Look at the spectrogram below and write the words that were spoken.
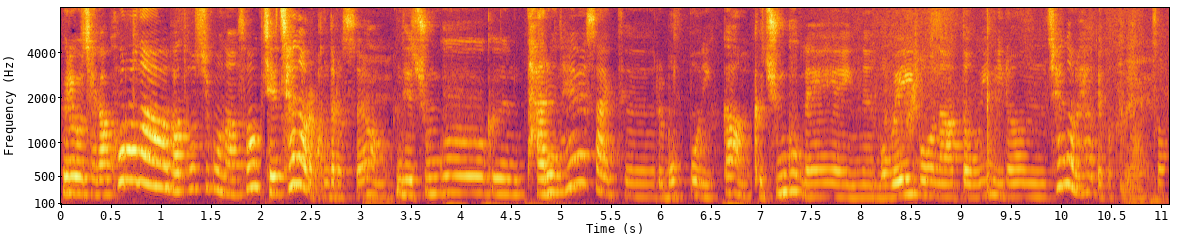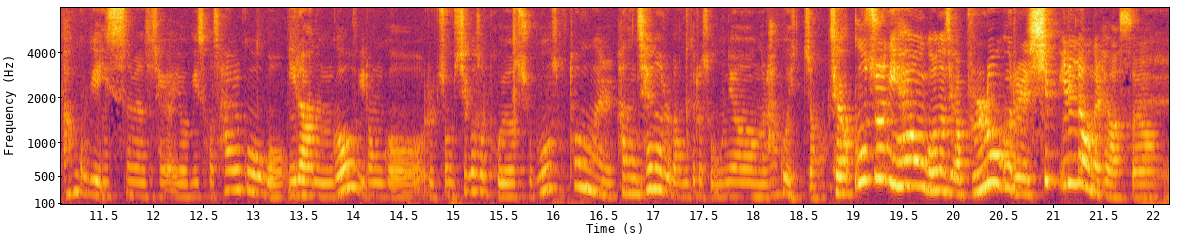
그리고 제가 코로나가 터지고 나서 제 채널을 만들었어요 네. 근데 중국은 다른 해외 사이트를 못 보니까 그 중국 내에 있는 뭐 웨이보나 더윈 이런 채널을 해야 되거든요 네. 그래서 한국에 있으면서 제가 여기서 살고 뭐 일하는 거 이런 거를 좀 찍어서 보여주고 소통을 하는 채널을 만들어서 운영을 하고 있죠 제가 꾸준히 해온 거는 제가 블로그를 11년을 해왔어요 네.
